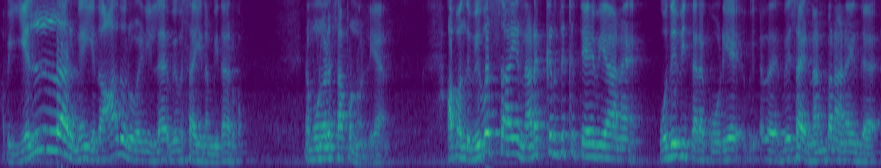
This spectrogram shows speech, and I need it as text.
அப்போ எல்லாருமே ஏதாவது ஒரு வழியில் விவசாயி நம்பி தான் இருக்கும். நம்ம மூணு வேளை சாப்பிட்ணும் இல்லையா? அப்போ அந்த விவசாயம் நடக்கிறதுக்கு தேவையான உதவி தரக்கூடிய வி- விவசாய நண்பனான இந்த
